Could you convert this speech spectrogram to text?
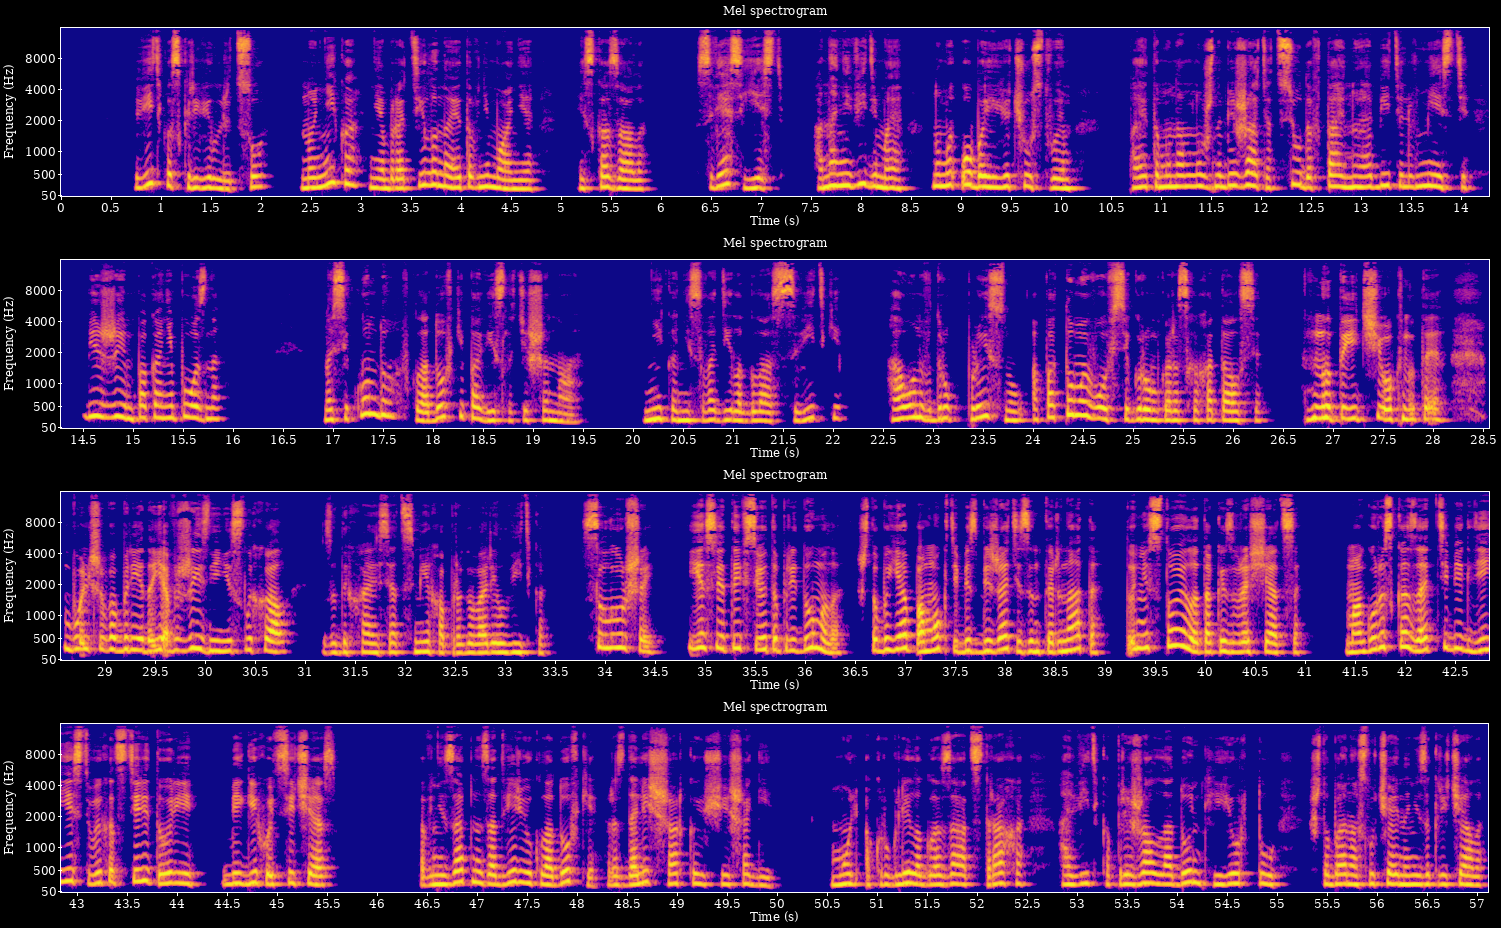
Витька скривил лицо, но Ника не обратила на это внимания и сказала. «Связь есть. Она невидимая, но мы оба ее чувствуем. Поэтому нам нужно бежать отсюда в тайную обитель вместе. Бежим, пока не поздно. На секунду в кладовке повисла тишина. Ника не сводила глаз с Витьки, а он вдруг прыснул, а потом и вовсе громко расхохотался. «Ну ты и чокнутая! Большего бреда я в жизни не слыхал!» Задыхаясь от смеха, проговорил Витька. «Слушай, если ты все это придумала, чтобы я помог тебе сбежать из интерната, то не стоило так извращаться. Могу рассказать тебе, где есть выход с территории. Беги хоть сейчас». Внезапно за дверью кладовки раздались шаркающие шаги. Моль округлила глаза от страха, а Витька прижал ладонь к ее рту, чтобы она случайно не закричала.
